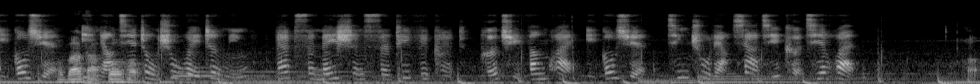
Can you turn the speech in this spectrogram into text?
已勾选疫苗接种数位证明 （vaccination certificate） 和取方块，已勾选，轻触两下即可切换。好，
